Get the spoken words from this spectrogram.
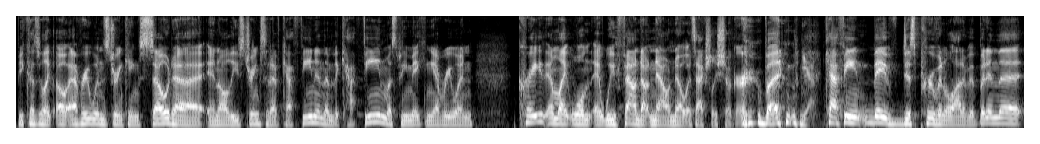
because they're like, oh, everyone's drinking soda and all these drinks that have caffeine in them. The caffeine must be making everyone crazy. I'm like, well, we found out now, no, it's actually sugar. But Yeah. caffeine, they've disproven a lot of it. But in the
